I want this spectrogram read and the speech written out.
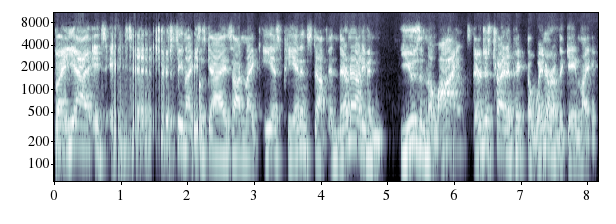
But yeah, it's it's interesting. Like those guys on like ESPN and stuff, and they're not even using the lines. They're just trying to pick the winner of the game. Like,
